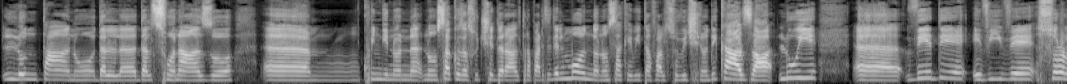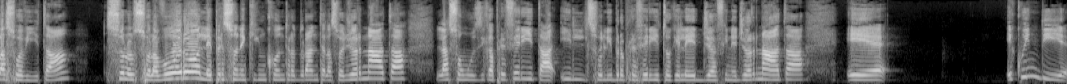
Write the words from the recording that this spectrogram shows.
lontano dal, dal suo naso, ehm, quindi non, non, sa cosa succede dall'altra parte del mondo, non sa che vita fa il suo vicino di casa, lui eh, vede e vive solo la sua vita solo il suo lavoro, le persone che incontra durante la sua giornata, la sua musica preferita, il suo libro preferito che legge a fine giornata e e quindi,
